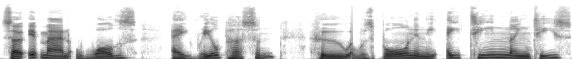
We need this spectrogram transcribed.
So Ip Man was a real person who was born in the 1890s,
